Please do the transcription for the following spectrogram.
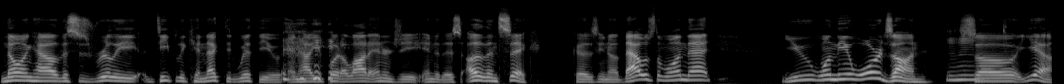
knowing how this is really deeply connected with you and how you put a lot of energy into this. Other than "Sick," because you know that was the one that you won the awards on. Mhm. So yeah,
